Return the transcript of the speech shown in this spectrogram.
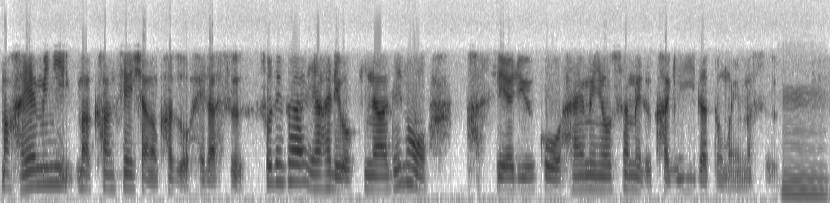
まあ、早めにまあ感染者の数を減らす、それがやはり沖縄での発生や流行を早めに収める限りだと思います。うん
